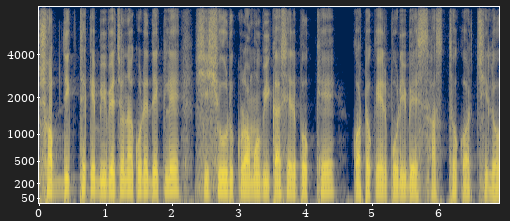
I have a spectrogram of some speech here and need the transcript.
সব দিক থেকে বিবেচনা করে দেখলে শিশুর ক্রমবিকাশের পক্ষে কটকের পরিবেশ স্বাস্থ্যকর ছিল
